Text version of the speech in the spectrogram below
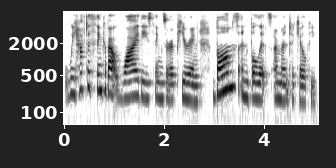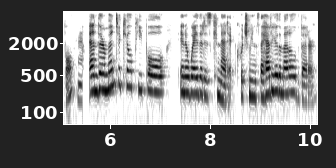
we have to think about why these things are appearing. Bombs and bullets are meant to kill people, mm. and they're meant to kill people in a way that is kinetic, which means the heavier the metal, the better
